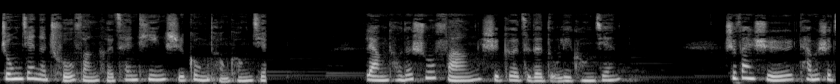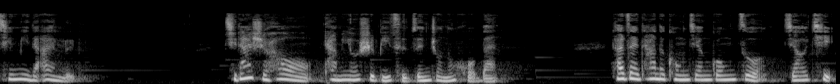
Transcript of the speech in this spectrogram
中间的厨房和餐厅是共同空间，两头的书房是各自的独立空间。吃饭时他们是亲密的爱侣，其他时候他们又是彼此尊重的伙伴。他在他的空间工作交际，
